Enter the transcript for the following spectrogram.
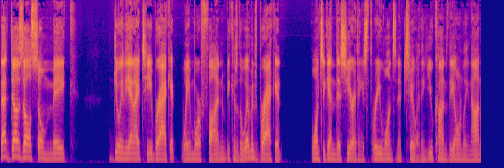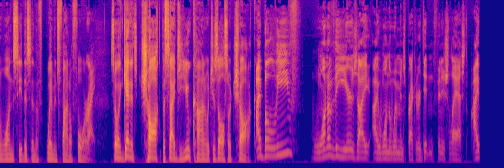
That does also make doing the NIT bracket way more fun because the women's bracket, once again this year, I think it's three ones and a two. I think UConn's the only non-one seed that's in the women's Final Four. Right. So again, it's chalk besides UConn, which is also chalk. I believe one of the years I, I won the women's bracket or didn't finish last, I,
